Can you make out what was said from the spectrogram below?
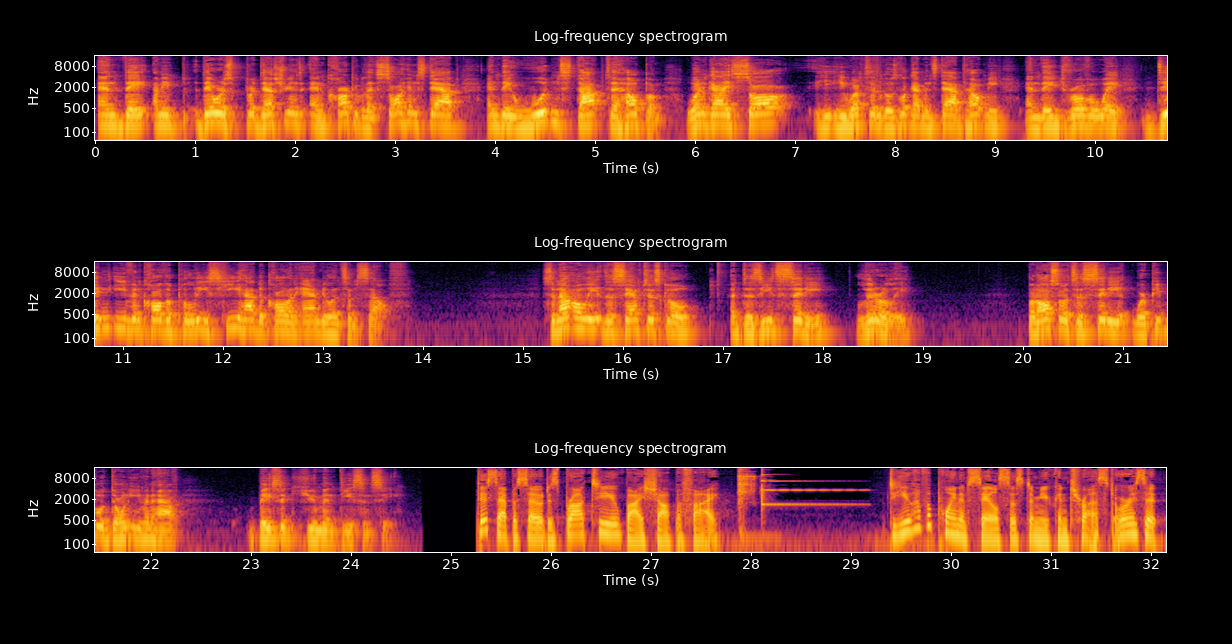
and they i mean there was pedestrians and car people that saw him stabbed and they wouldn't stop to help him one guy saw he, went to them and goes look i've been stabbed help me and they drove away didn't even call the police he had to call an ambulance himself so not only is san francisco a diseased city literally but also it's a city where people don't even have basic human decency this episode is brought to you by shopify do you have a point of sale system you can trust, or is it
